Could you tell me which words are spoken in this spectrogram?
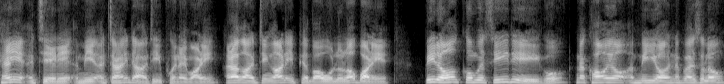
ခန်းရဲ့အကျယ်နဲ့အမြင်အတိုင်းတာအထိဖွင့်နိုင်ပါတယ်အဲ့ဒါကတင်ကားနေဖြတ်သွားဖို့လုံလောက်ပါတယ်ပြီးတော့ကွန်ပစ္စည်းတွေကိုနှာခေါင်းရောအမီရောနှစ်ပတ်စလုံး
